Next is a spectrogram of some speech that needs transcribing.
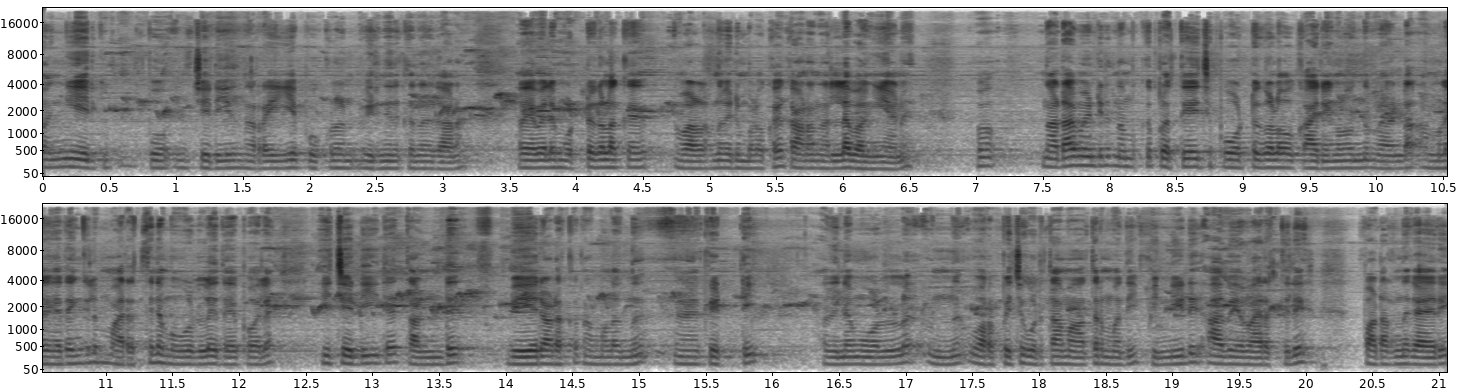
ഭംഗിയായിരിക്കും പൂ ചെടിയിൽ നിറയെ പൂക്കൾ വിരിഞ്ഞ് നിൽക്കുന്നത് കാണാം അതേപോലെ മുട്ടുകളൊക്കെ വളർന്നു വരുമ്പോഴൊക്കെ കാണാൻ നല്ല ഭംഗിയാണ്. അപ്പോൾ നടാൻ വേണ്ടിയിട്ട് നമുക്ക് പ്രത്യേകിച്ച് പോട്ടുകളോ കാര്യങ്ങളോ ഒന്നും വേണ്ട. നമ്മൾ ഏതെങ്കിലും മരത്തിന്റെ മുകളിൽ ഇതേപോലെ ഈ ചെടിയുടെ തണ്ട് വേരടക്കം നമ്മളൊന്ന് കെട്ടി അതിന്റെ മുകളിൽ ഒന്ന് ഉറപ്പിച്ച് കൊടുത്താൽ മാത്രം മതി. പിന്നീട് ആ മരത്തിൽ പടർന്ന് കയറി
